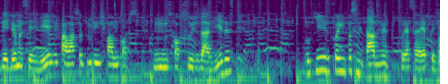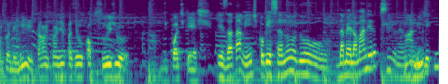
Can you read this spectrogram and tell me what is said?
beber uma cerveja e falar sobre tudo que a gente fala no copos, nos copos sujos da vida. O que foi impossibilitado, né, por essa época de pandemia e tal, então a gente vai fazer o copo sujo de podcast. Exatamente, começando do, da melhor maneira possível, né? Numa mídia que,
